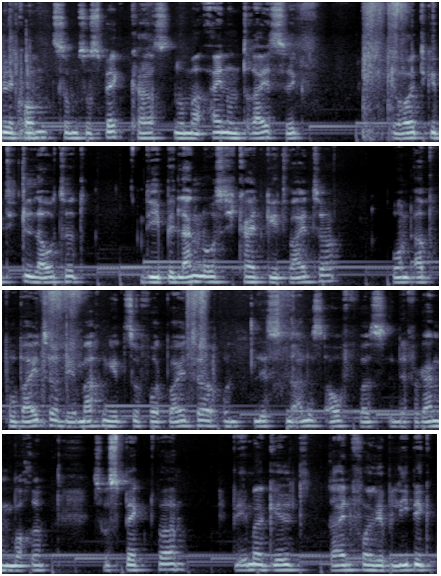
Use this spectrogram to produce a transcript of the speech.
willkommen zum Suspektcast Nummer 31. Der heutige Titel lautet Die Belanglosigkeit geht weiter. Und apropos weiter, wir machen jetzt sofort weiter und listen alles auf, was in der vergangenen Woche suspekt war. Wie immer gilt Reihenfolge beliebig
